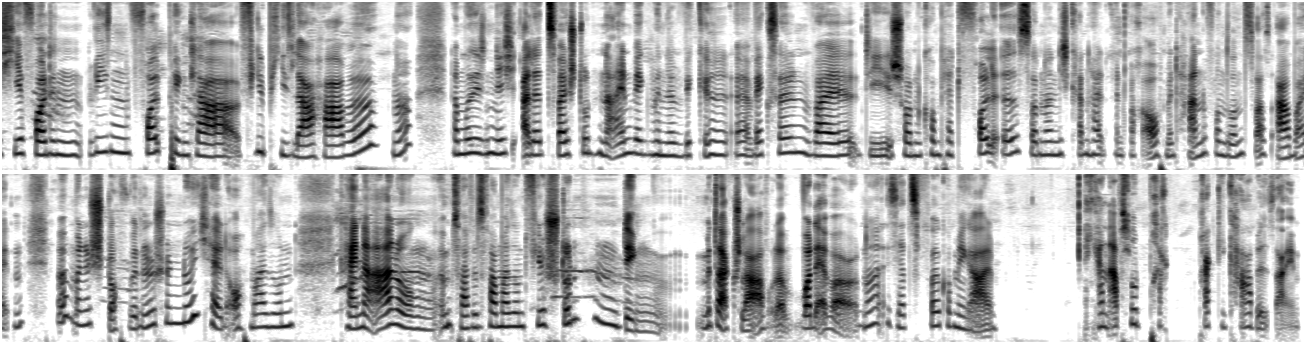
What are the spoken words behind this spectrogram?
ich hier voll den riesen Vollpinkler, Vielpiesler habe, ne, dann muss ich nicht alle zwei Stunden eine Einwegwindel wickel, äh, wechseln, weil die schon komplett voll ist, sondern ich kann halt einfach auch mit Hanf und sonst was arbeiten, damit meine Stoffwindel schön durchhält. Auch mal so ein, keine Ahnung, im Zweifelsfall mal so ein Vier-Stunden-Ding, Mittagsschlaf oder whatever, ne, ist jetzt vollkommen egal. Ich kann absolut prak praktikabel sein,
